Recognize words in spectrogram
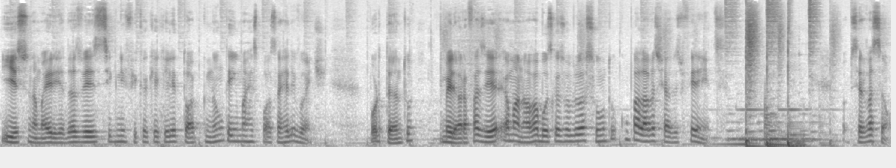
E isso, na maioria das vezes, significa que aquele tópico não tem uma resposta relevante. Portanto, o melhor a fazer é uma nova busca sobre o assunto com palavras-chave diferentes. Observação:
